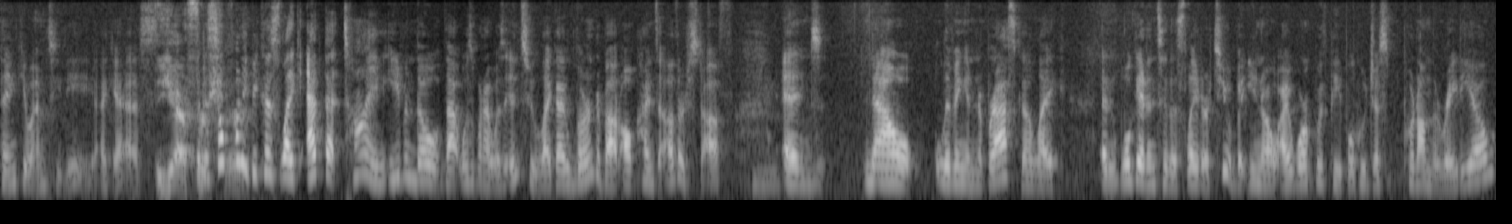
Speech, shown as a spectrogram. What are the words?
thank you MTV, I guess. Yeah, for But it's sure. so funny because, like, at that time, even though that was what I was into, like, I learned about all kinds of other stuff. Mm-hmm. And now living in Nebraska, like, and we'll get into this later too, but you know, I work with people who just put on the radio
